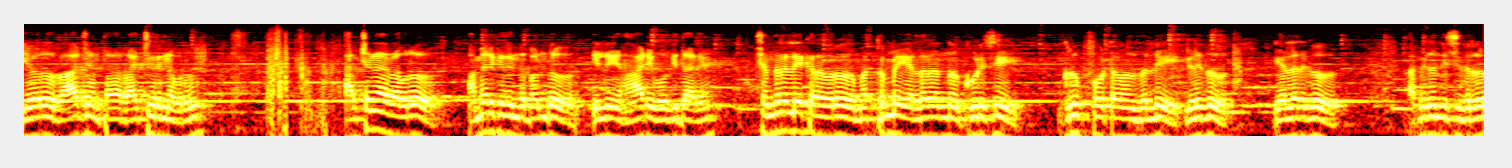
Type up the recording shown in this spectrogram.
ಇವರು ರಾಜ್ ಅಂತ ರಾಯಚೂರಿನವರು. ಅರ್ಚನಾರವರು ಅಮೆರಿಕದಿಂದ ಬಂದು ಇಲ್ಲಿ ಹಾಡಿ ಹೋಗಿದ್ದಾರೆ. ಚಂದ್ರಲೇಖರವರು ಮತ್ತೊಮ್ಮೆ ಎಲ್ಲರನ್ನು ಕೂಡಿಸಿ ಗ್ರೂಪ್ ಫೋಟೋದಲ್ಲಿ ಇಳಿದು ಎಲ್ಲರಿಗೂ ಅಭಿನಂದಿಸಿದರು.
